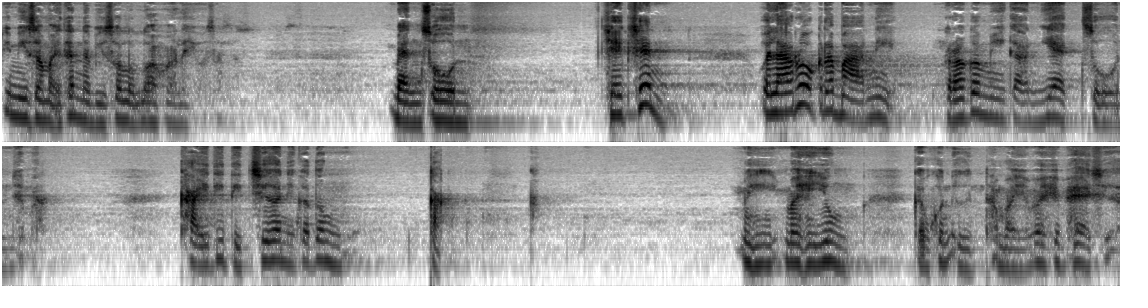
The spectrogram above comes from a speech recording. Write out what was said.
ที่มีสมัยท่านนบีสุลต่านละฮ์อะลัยฮิวสัลลัมแบ่งโซน เช็คเช่น เวลาโรคระบาดนี่ เราก็มีการแยกโซนใช่ไหมใครที่ติดเชื้อนี่ก็ต้องกัก ไม่ไม่ให้ยุ่งกับคนอื่นทำไมไม่ให้แพร่เชื้อ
